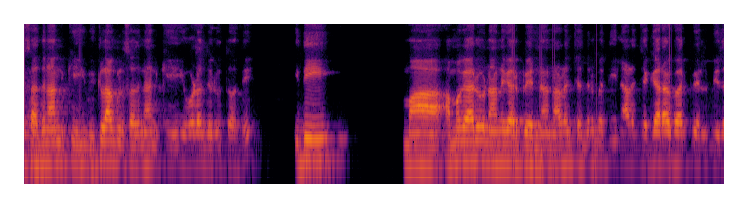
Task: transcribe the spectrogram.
సదనానికి వికలాంగుల సదనానికి ఇవ్వడం జరుగుతోంది. ఇది మా అమ్మగారు నాన్నగారి పేరున నాడం చంద్రమతి నాడం జగ్గారావు గారి పేర్ల మీద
